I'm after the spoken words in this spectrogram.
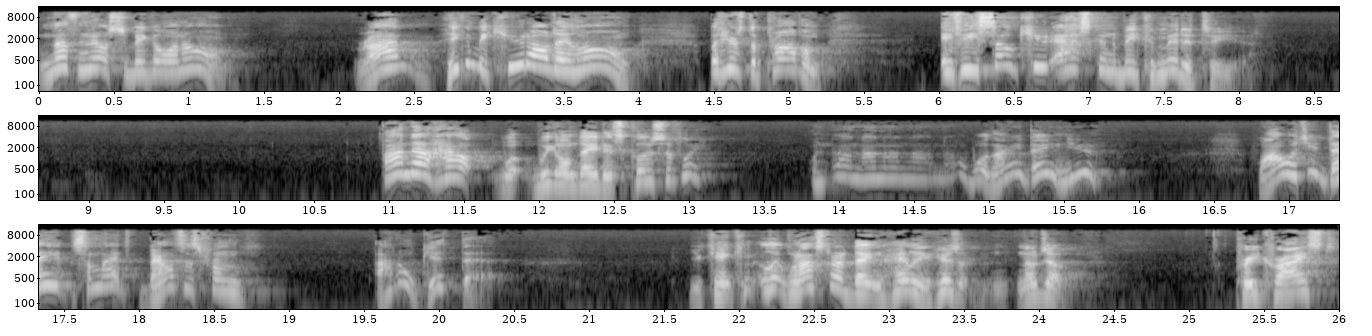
nothing else should be going on. Right? He can be cute all day long. But here's the problem. If he's so cute, ask him to be committed to you. Find out how, what, we gonna date exclusively? Well, no, no, no, no, no. Well, I ain't dating you. Why would you date somebody that bounces from, I don't get that. You can't, look, when I started dating Haley, here's, a, no joke. Pre-Christ,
